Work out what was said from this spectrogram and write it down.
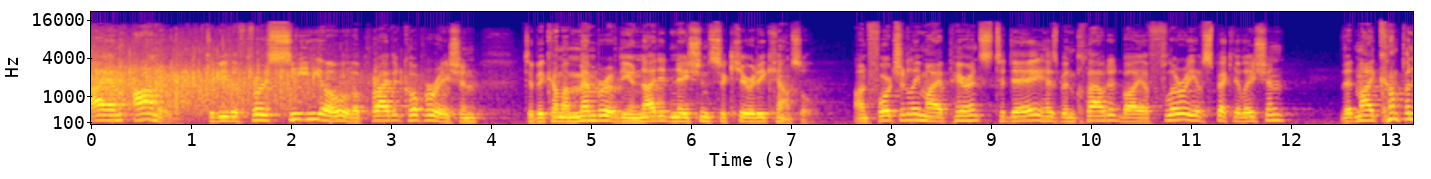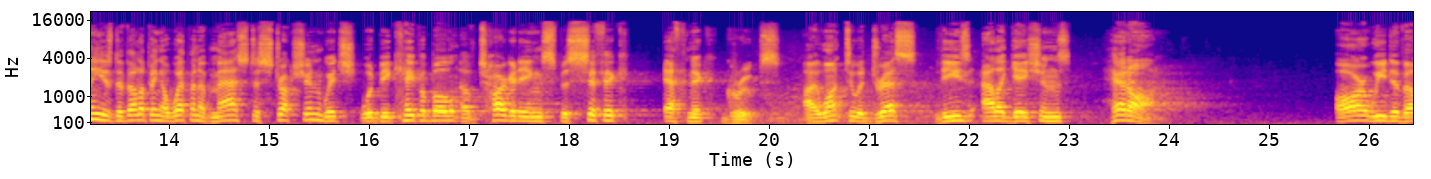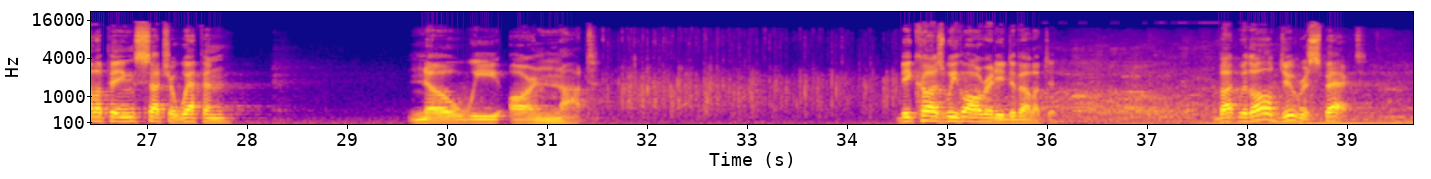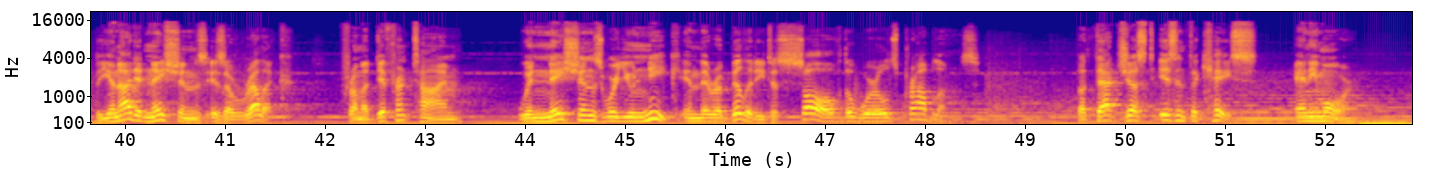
I am honored to be the first CEO of a private corporation to become a member of the United Nations Security Council. Unfortunately, my appearance today has been clouded by a flurry of speculation that my company is developing a weapon of mass destruction which would be capable of targeting specific ethnic groups. I want to address these allegations head on. Are we developing such a weapon? No, we are not. Because we've already developed it. But with all due respect, the United Nations is a relic from a different time when nations were unique in their ability to solve the world's problems. But that just isn't the case anymore.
